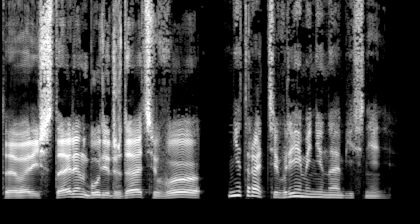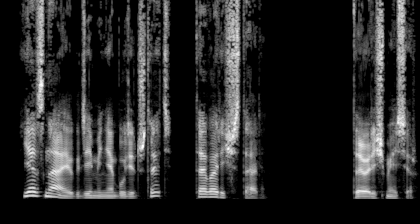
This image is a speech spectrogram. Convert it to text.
Товарищ Сталин будет ждать в... Не тратьте времени на объяснение. Я знаю, где меня будет ждать товарищ Сталин. Товарищ мессер,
